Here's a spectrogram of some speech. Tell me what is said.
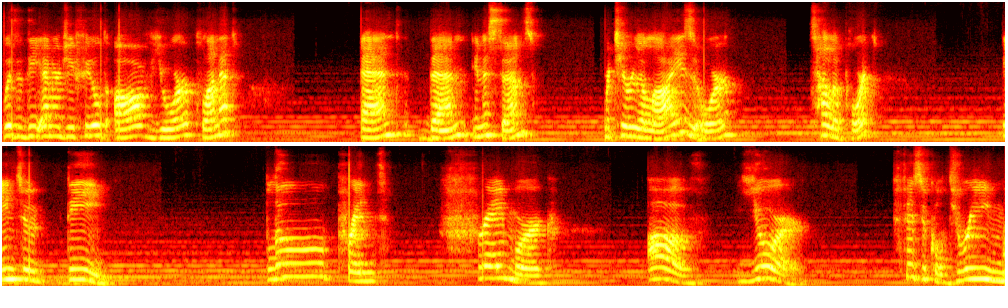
with the energy field of your planet and then in a sense materialize or teleport into the blueprint framework of your physical dream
